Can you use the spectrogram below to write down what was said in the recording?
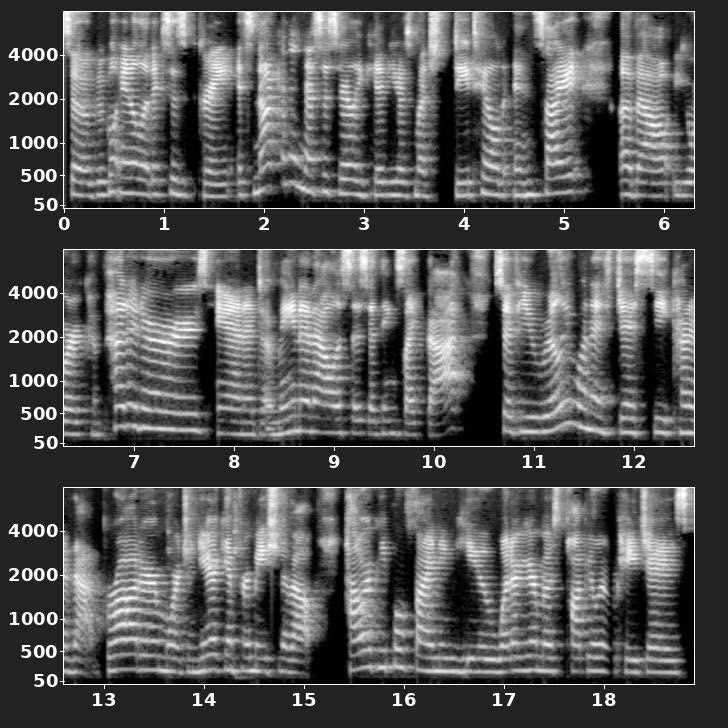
So, Google Analytics is great. It's not going to necessarily give you as much detailed insight about your competitors and a domain analysis and things like that. So, if you really want to just see kind of that broader, more generic information about how are people finding you, what are your most popular pages,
